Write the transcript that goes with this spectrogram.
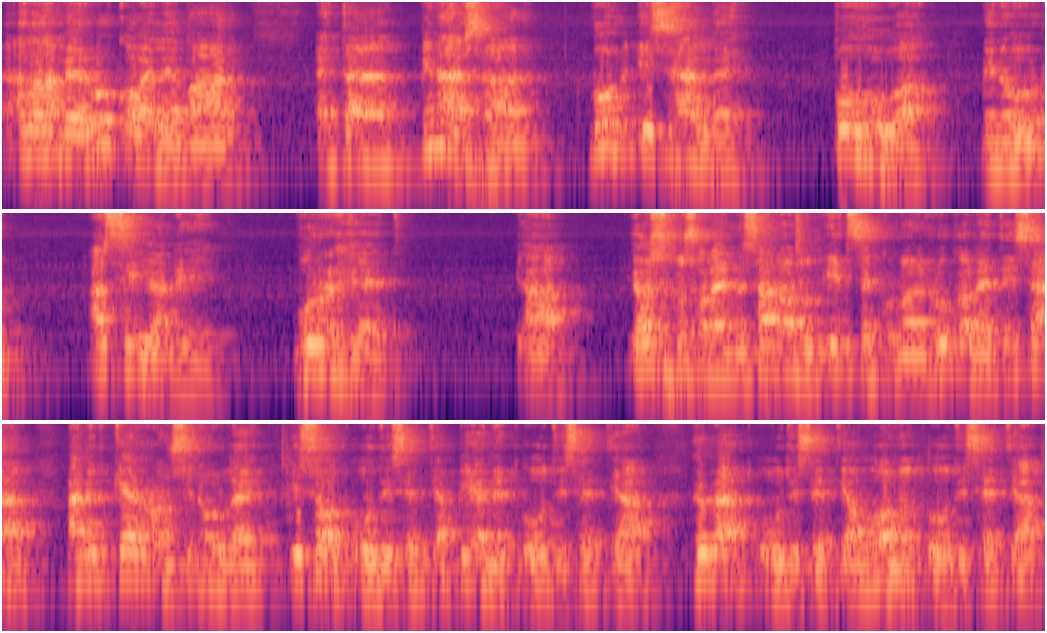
alamme rukoilemaan, että minä saan mun isälle puhua minun asiani, murheet. Ja joskus olen sanonut itse, kun olen rukoillut, isä, mä nyt kerron sinulle isot uutiset ja pienet uutiset ja hyvät uutiset ja huonot uutiset ja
